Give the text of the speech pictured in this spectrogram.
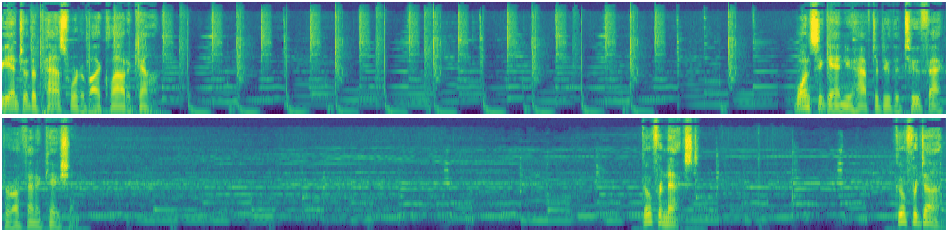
Re-enter the password of iCloud account. Once again you have to do the two-factor authentication. Go for next. Go for done.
